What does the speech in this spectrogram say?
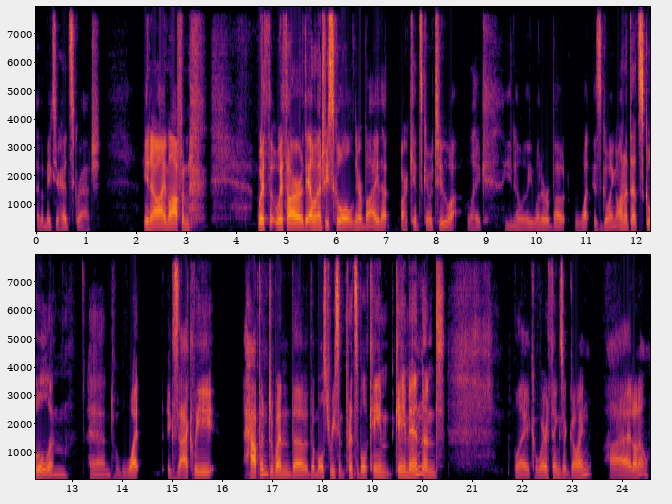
and it makes your head scratch. You know, I'm often with with our the elementary school nearby that our kids go to, uh, like you know, we wonder about what is going on at that school and and what exactly happened when the the most recent principal came came in and like where things are going i don't know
